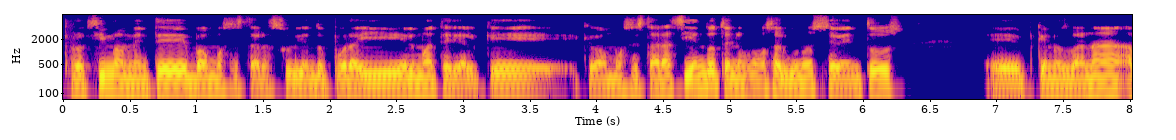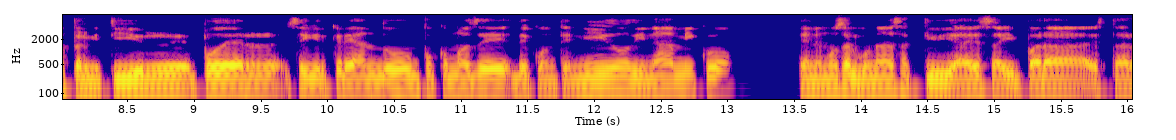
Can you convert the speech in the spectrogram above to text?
próximamente vamos a estar subiendo por ahí el material que, que vamos a estar haciendo. Tenemos algunos eventos eh, que nos van a, permitir poder seguir creando un poco más de, de contenido dinámico. Tenemos algunas actividades ahí para estar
